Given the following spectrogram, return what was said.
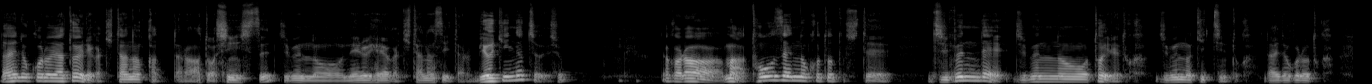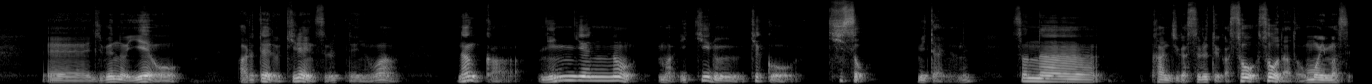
台所やトイレが汚かったらあとは寝室。自分の寝る部屋が汚すぎたら病気になっちゃうでしょ。だからまあ当然のこととして自分で自分のトイレとか自分のキッチンとか台所とか、えー、自分の家をある程度きれいにするっていうのはなんか人間の、まあ、生きる結構基礎みたいなねそんな感じがするというかそうそうだと思います。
